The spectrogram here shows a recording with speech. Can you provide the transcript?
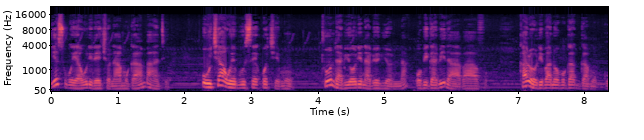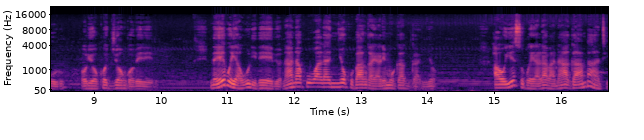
Yesu bwe yawulira ekyo n'amugamba nti okyaweebuuseeko kimu tunda by'oli nabyo byonna obigabire abaavu. Kale oliba n'obugagga mu ggulu olyoka ojjongoberere naye bwe yawulira ebyo n'anakuwala nnyo kubanga yali mugagga nnyo. Awo yesu bwe yalaba n'agamba nti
